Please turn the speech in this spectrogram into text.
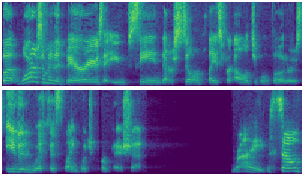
But what are some of the barriers that you've seen that are still in place for eligible voters, even with this language provision? Right. So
